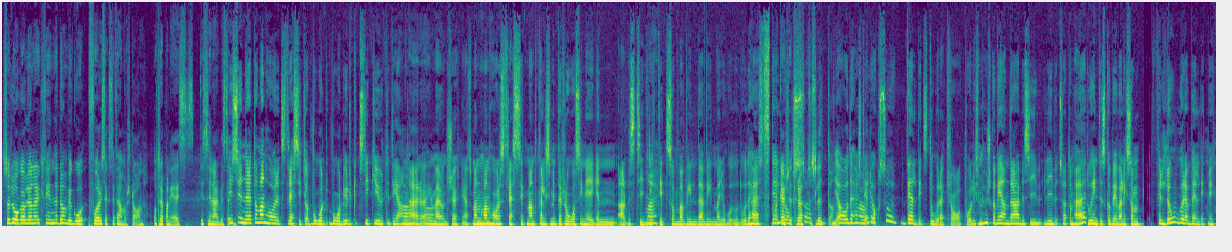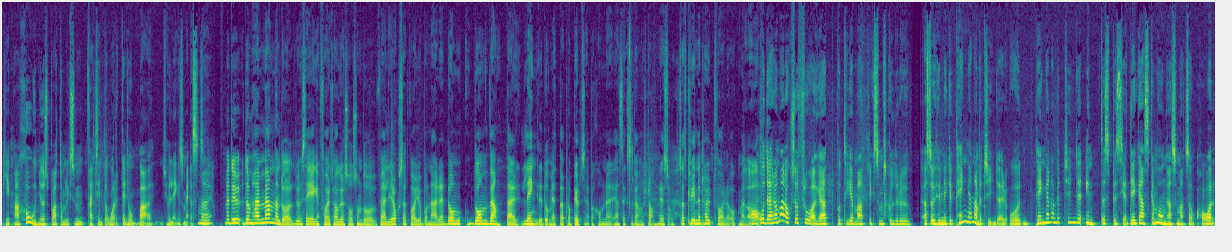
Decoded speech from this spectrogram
Så lågavlönade kvinnor, de vill gå före 65-årsdagen och trappa ner i, i, sin arbetstid? I synnerhet om man har ett stressigt jobb. Vård, vårdyrket sticker ut lite grann ja, här ja. i de här undersökningarna. Alltså man, man har stressigt, man kan liksom inte rå sin egen arbetstid Nej. riktigt som man vill. Där vill man ju och, och det här ställer Man kanske också, är trött och sliten. Ja, och det här ställer ja. också väldigt stora krav på liksom, hur ska vi ändra arbetslivet så att de här då inte ska behöva liksom förlora väldigt mycket i pension just på att de liksom faktiskt inte orkar jobba hur länge som helst. Nej. Men du, de här männen då, du säger egenföretagare och så, som då väljer också att vara jobbonärer, de, de väntar längre då med att börja plocka ut sina pensioner än 65-årsdagen, är det så? Så att kvinnor tar ut före och mellan Ja, och där har man också frågat på temat, liksom, skulle du, alltså hur mycket pengarna betyder. Och pengarna betyder inte speciellt, det är ganska många som alltså har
